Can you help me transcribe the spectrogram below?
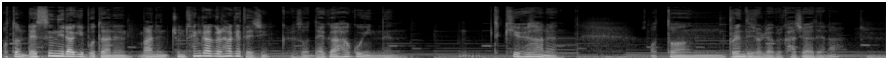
어떤 레슨이라기보다는 많은 좀 생각을 하게 되지. 그래서 내가 하고 있는 특히 회사는 어떤 브랜드 전략을 가져야 되나? 음.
